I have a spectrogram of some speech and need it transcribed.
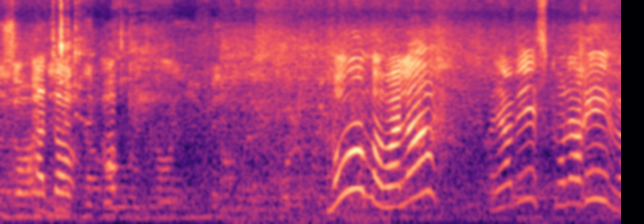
ils ont arrêté Attends, de mettre les portes, maintenant, ils mettent- Bon, bah voilà, regardez ce qu'on arrive.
